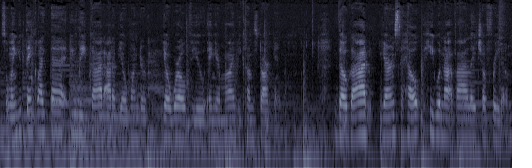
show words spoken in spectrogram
So when you think like that, you leave God out of your wonder, your worldview, and your mind becomes darkened. Though God yearns to help, He will not violate your freedom.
